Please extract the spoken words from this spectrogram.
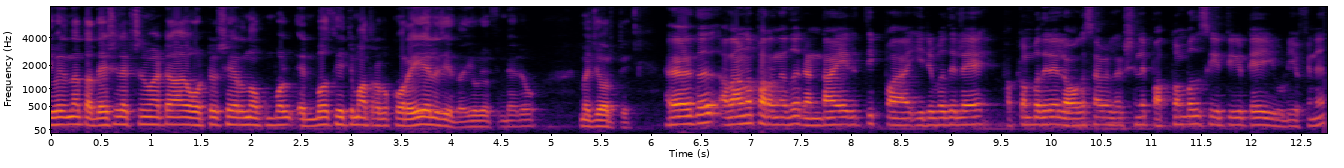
ഈ വരുന്ന തദ്ദേശ ഇലക്ഷനുമായിട്ട് ആ വോട്ട് ഷെയർ നോക്കുമ്പോൾ എൺപത് സീറ്റ് മാത്രം അപ്പോൾ കുറയുകയല്ലേ ചെയ്തത് യു ഡി എഫിന്റെ ഒരു മെജോറിറ്റി അതായത് അതാണ് പറഞ്ഞത് രണ്ടായിരത്തി പ ഇരുപതിലെ പത്തൊമ്പതിലെ ലോക്സഭ ഇലക്ഷനിൽ പത്തൊമ്പത് സീറ്റ് കിട്ടിയ യു ഡി എഫിന്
